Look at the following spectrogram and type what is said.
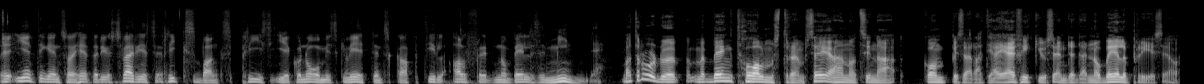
Eh, egentligen så heter det ju Sveriges riksbanks pris i ekonomisk vetenskap till Alfred Nobels minne. Vad tror du med Bengt Holmström, säger han åt sina kompisar att ja, jag fick ju sen det där Nobelpriset och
